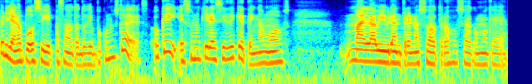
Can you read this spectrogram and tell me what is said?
pero ya no puedo seguir pasando tanto tiempo con ustedes. Ok, eso no quiere decir de que tengamos mala vibra entre nosotros, o sea, como que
